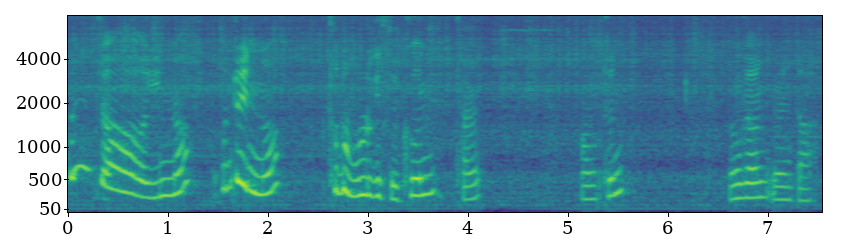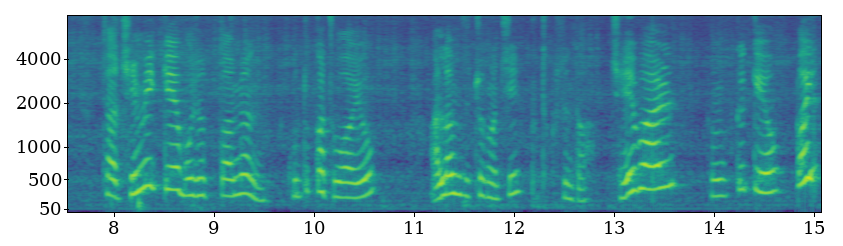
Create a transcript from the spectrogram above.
혼자 있나? 혼자 있나? 저도 모르겠어요. 그건 잘. 아무튼 영상 여기다. 자, 재밌게 보셨다면 구독과 좋아요, 알람 설정같이 부탁드립니다. 제발 그럼 끌게요. 빠이!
